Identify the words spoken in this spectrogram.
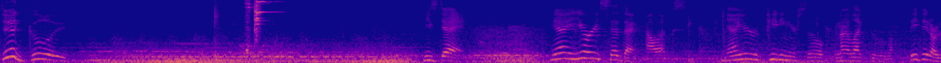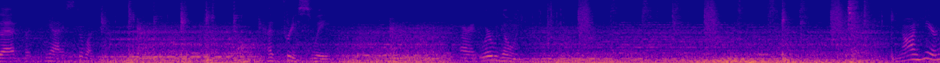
Did good. He's dead. Yeah, you already said that, Alex. Now you're repeating yourself, and I like the. They did all that, but yeah, I still like it. That's pretty sweet. Alright, where are we going? Not here.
